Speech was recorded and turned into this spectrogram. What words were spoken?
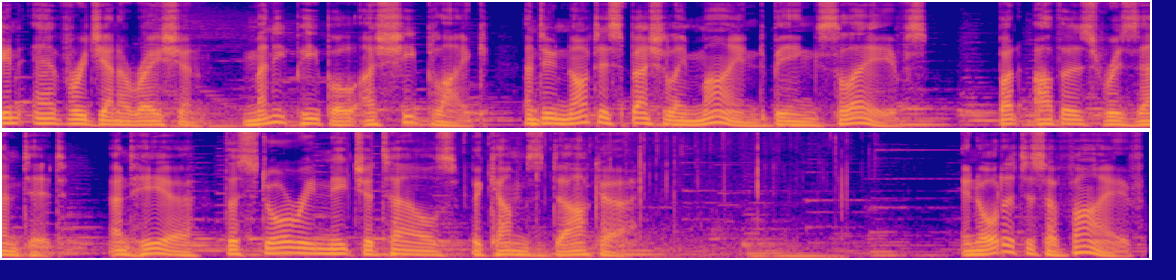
In every generation, many people are sheep-like and do not especially mind being slaves, but others resent it, and here the story Nietzsche tells becomes darker. In order to survive,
